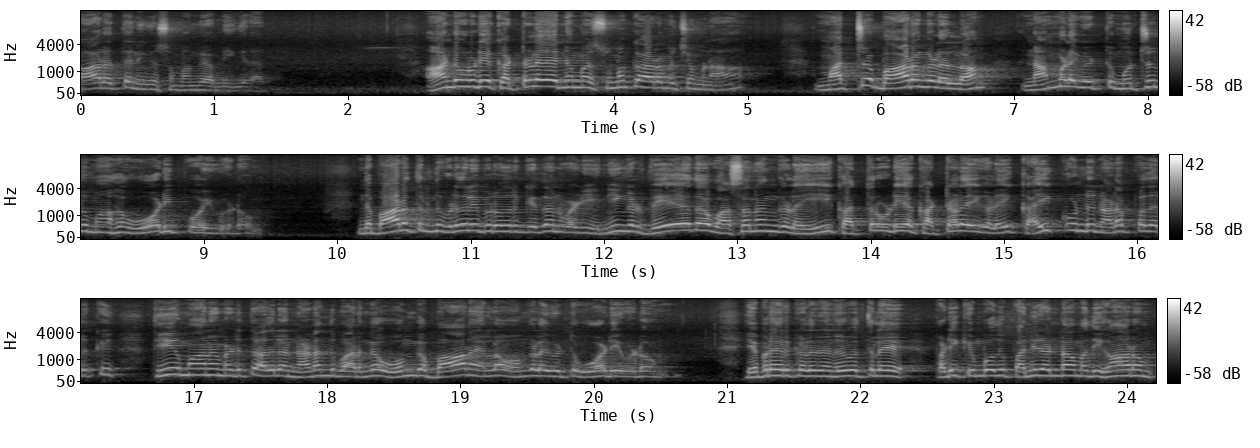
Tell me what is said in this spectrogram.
பாரத்தை நீங்கள் சுமங்க அப்படிங்கிறார். ஆண்டவருடைய கட்டளையை நம்ம சுமக்க ஆரம்பித்தோம்னா மற்ற பாரங்கள் எல்லாம் நம்மளை விட்டு முற்றிலுமாக ஓடி போய்விடும். இந்த பாரத்திலிருந்து விடுதலை பெறுவதற்கு இதுதான் வழி. நீங்கள் வேத வசனங்களை கத்தருடைய கட்டளைகளை கை கொண்டு நடப்பதற்கு தீர்மானம் எடுத்து அதில் நடந்து பாருங்கள் உங்கள் பாரம் எல்லாம் உங்களை விட்டு ஓடிவிடும். எபிரேயர்கள் நிறுவத்திலே படிக்கும்போது பன்னிரெண்டாம் அதிகாரம்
